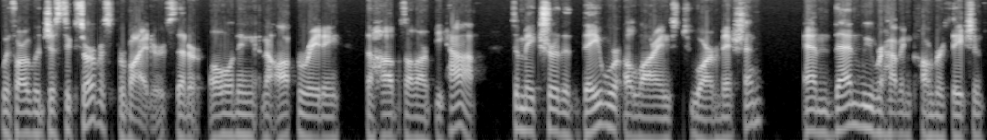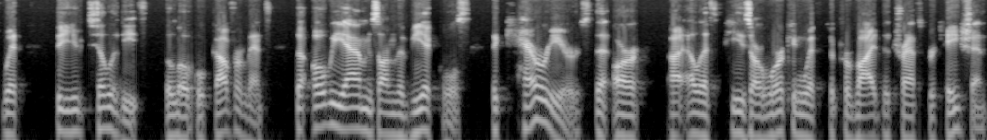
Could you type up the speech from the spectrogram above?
with our logistic service providers that are owning and operating the hubs on our behalf to make sure that they were aligned to our mission. And then we were having conversations with the utilities, the local governments, the OEMs on the vehicles, the carriers that our uh, LSPs are working with to provide the transportation,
